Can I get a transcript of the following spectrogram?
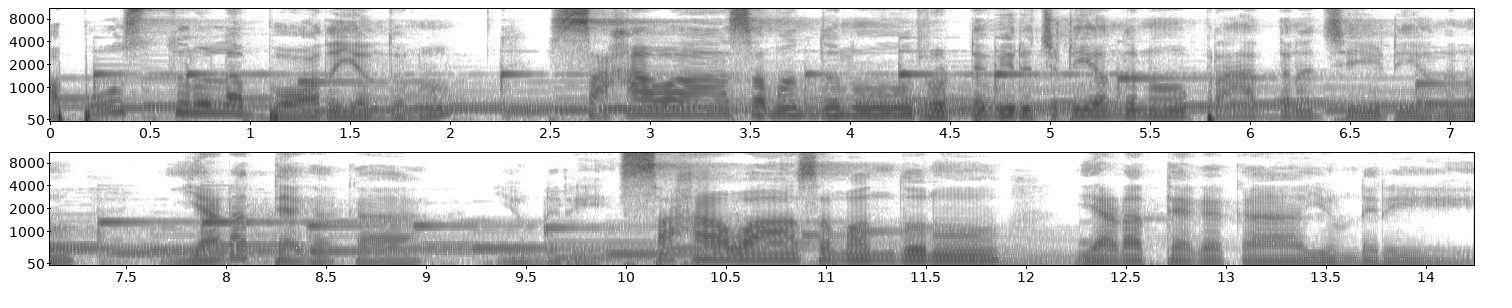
అపోస్తుల బోధ యందును సహవాసమందును రొట్టె విరుచుటియందును ప్రార్థన చేయుటి యందును ఎడతెగక యుండిరి. సహవాసమందును ఎడతెగక యుండిరి.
